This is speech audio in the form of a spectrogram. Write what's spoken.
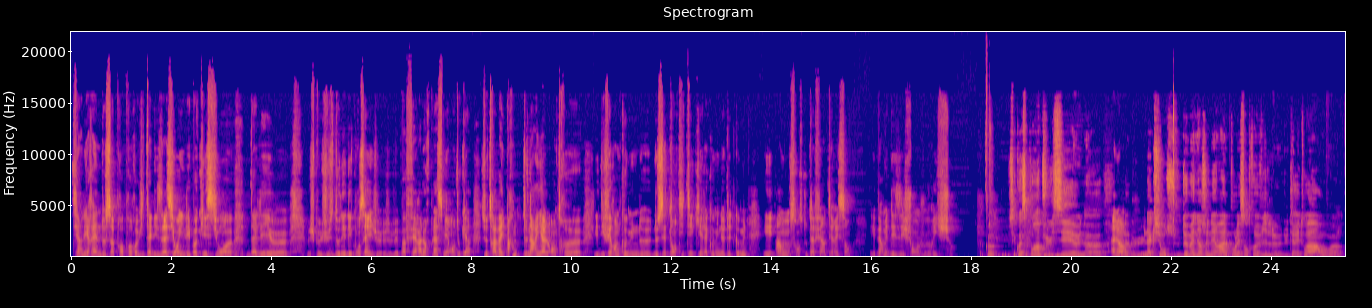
tient les rênes de sa propre revitalisation. Il n'est pas question d'aller. je peux juste donner des conseils. Je ne vais pas faire à leur place, mais en tout cas, ce travail partenarial entre les différentes communes de, de cette entité qui est la communauté de communes est, à mon sens, tout à fait intéressant et permet des échanges riches. C'est quoi C'est pour impulser une, euh, une, action de manière générale pour les centres-villes du territoire ou, euh,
